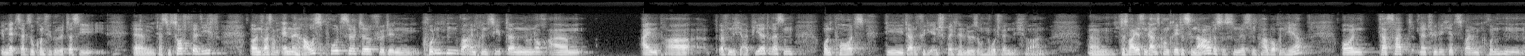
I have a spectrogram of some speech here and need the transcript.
im Netzwerk so konfiguriert, dass sie, ähm, dass die Software lief. Und was am Ende herauspurzelte für den Kunden, war im Prinzip dann nur noch ähm, ein paar öffentliche IP-Adressen und Ports, die dann für die entsprechende Lösung notwendig waren. Ähm, das war jetzt ein ganz konkretes Szenario, das ist jetzt ein paar Wochen her. Und das hat natürlich jetzt bei dem Kunden,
